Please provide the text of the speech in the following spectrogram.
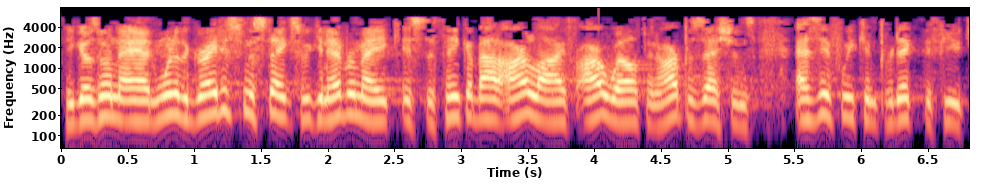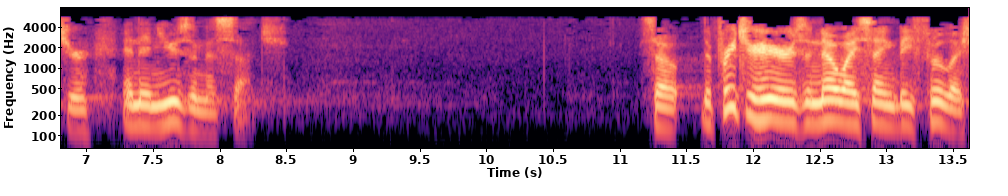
He goes on to add, one of the greatest mistakes we can ever make is to think about our life, our wealth, and our possessions as if we can predict the future and then use them as such. So the preacher here is in no way saying be foolish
